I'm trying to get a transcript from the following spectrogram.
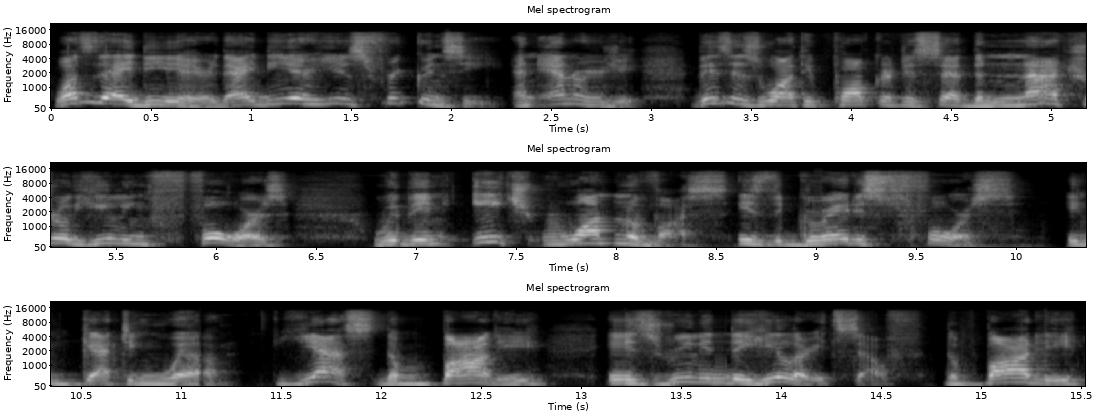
What's the idea here? The idea here is frequency and energy. This is what Hippocrates said: the natural healing force within each one of us is the greatest force in getting well. Yes, the body is really the healer itself. The body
